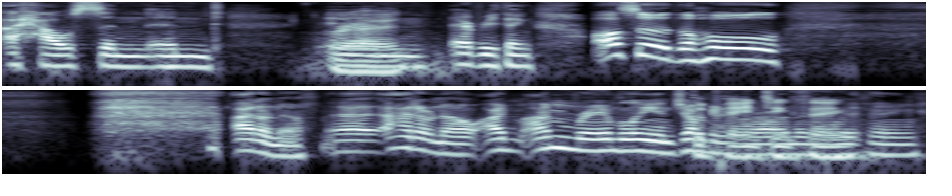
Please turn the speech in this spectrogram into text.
a house and and and Right. everything also the whole I don't know. Uh, I don't know. I'm I'm rambling and jumping the painting around thing? everything.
